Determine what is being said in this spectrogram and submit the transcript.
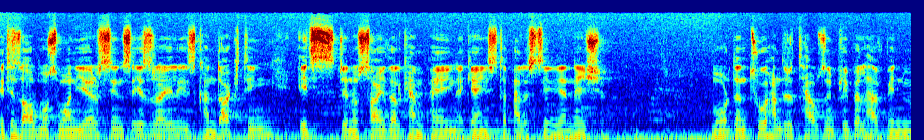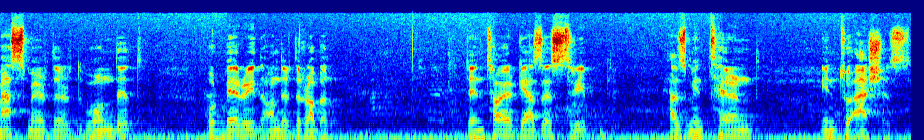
It is almost one year since Israel is conducting its genocidal campaign against the Palestinian nation. More than 200,000 people have been mass murdered, wounded, or buried under the rubble. The entire Gaza Strip has been turned into ashes.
